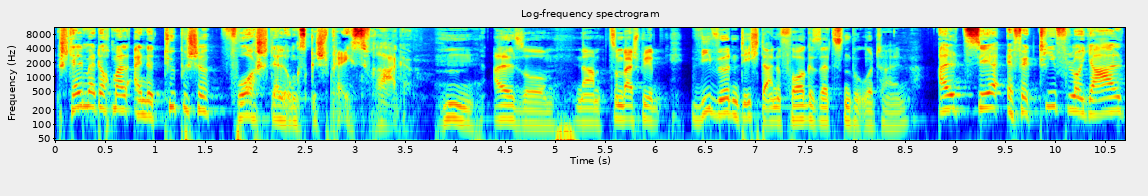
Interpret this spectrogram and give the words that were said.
Stell mir doch mal eine typische Vorstellungsgesprächsfrage. Hm, also, na, zum Beispiel, wie würden dich deine Vorgesetzten beurteilen? Als sehr effektiv, loyal,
